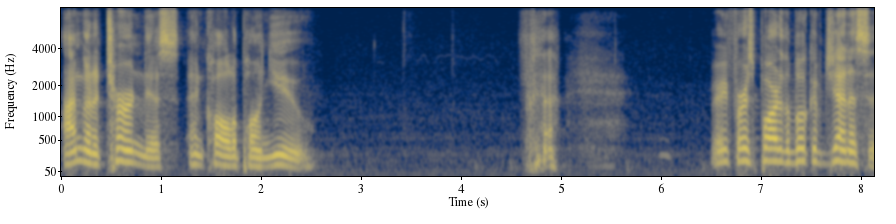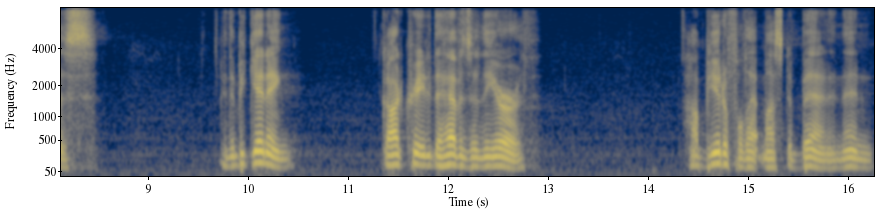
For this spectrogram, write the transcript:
I'm going to turn this and call upon you. Very first part of the book of Genesis. In the beginning, God created the heavens and the earth. How beautiful that must have been. And then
